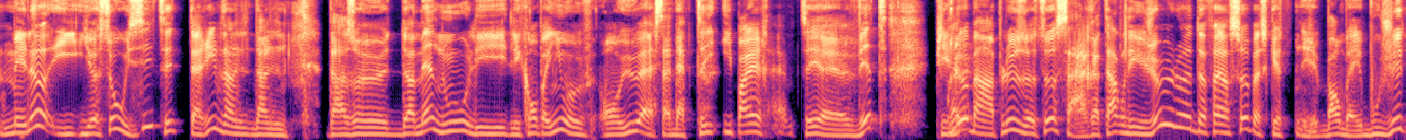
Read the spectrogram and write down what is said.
Mais là, il y, a ça aussi, tu arrives dans, dans, dans un domaine où les, les compagnies ont, eu à s'adapter hyper euh, vite. Puis là, ben, en plus de ça, ça retarde les jeux là, de faire ça parce que, bon, ben, bouger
